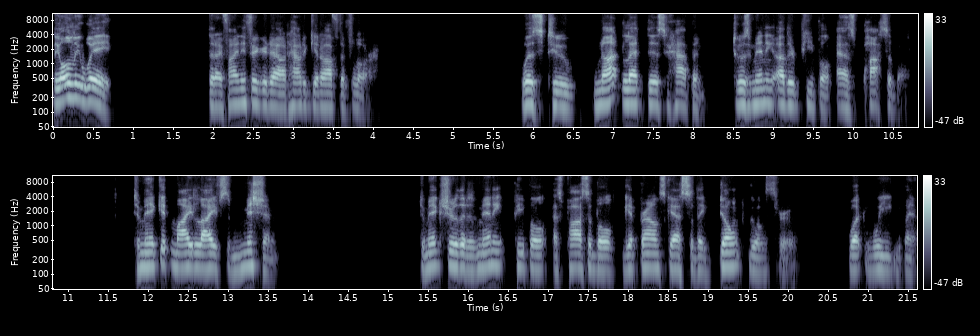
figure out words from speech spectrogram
the only way that I finally figured out how to get off the floor was to not let this happen to as many other people as possible, to make it my life's mission to make sure that as many people as possible get Brown's gas so they don't go through what we went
